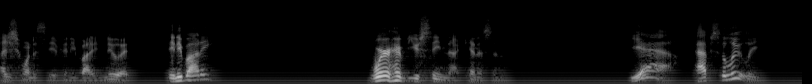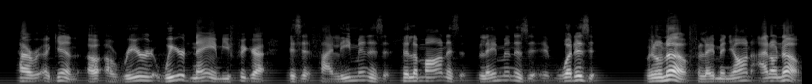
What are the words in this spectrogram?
I just want to see if anybody knew it. Anybody? Where have you seen that, Kennison? Yeah, absolutely. How, again, a, a, weird, weird name. You figure out, is it Philemon? Is it Philemon? Is it Philemon? Is it, what is it? We don't know. Filet mignon? I don't know.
